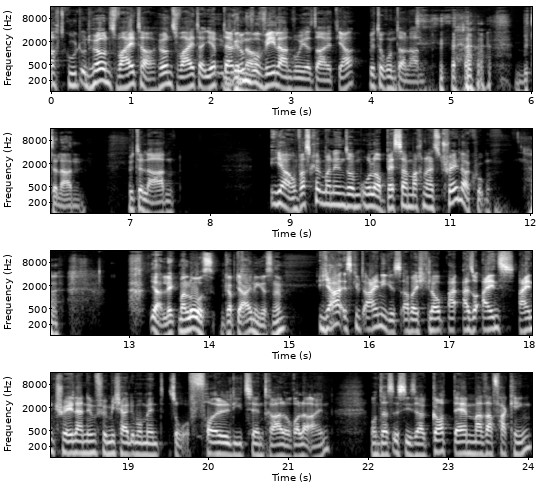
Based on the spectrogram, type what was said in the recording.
Macht's gut und hör uns weiter. Hör uns weiter. Ihr habt da Genau. irgendwo WLAN, wo ihr seid, ja? Bitte runterladen. bitte laden. Bitte laden. Ja, und was könnte man in so einem Urlaub besser machen als Trailer gucken? Ja, leg mal los. Gab ja einiges, ne? Ja, es gibt einiges, aber ich glaube, also eins, ein Trailer nimmt für mich halt im Moment so voll die zentrale Rolle ein. Und das ist dieser goddamn motherfucking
